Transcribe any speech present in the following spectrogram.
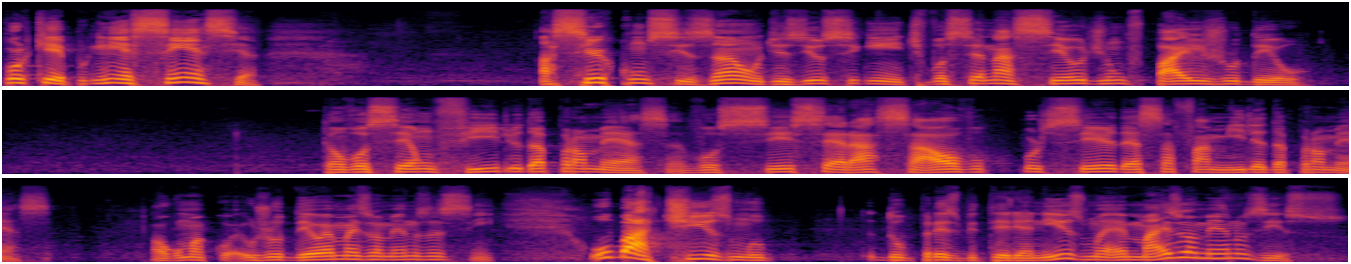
Por quê? Porque em essência, a circuncisão dizia o seguinte: você nasceu de um pai judeu. Então você é um filho da promessa. Você será salvo por ser dessa família da promessa. Alguma O judeu é mais ou menos assim. O batismo do presbiterianismo é mais ou menos isso.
